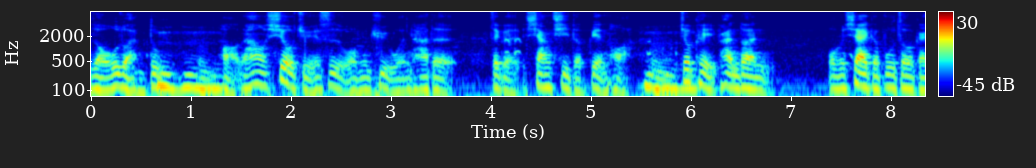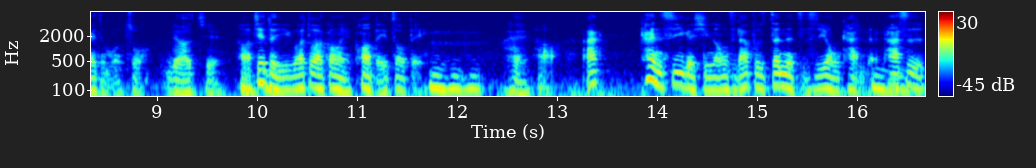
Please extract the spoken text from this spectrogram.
柔软度，嗯嗯。好，然后嗅觉是我们去闻它的这个香气的变化，就可以判断我们下一个步骤该怎么做。了解，好，接着我都要讲的看得做得，嗯嗯嗯，嘿，好啊，看是一个形容词，它不是真的只是用看的，它是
